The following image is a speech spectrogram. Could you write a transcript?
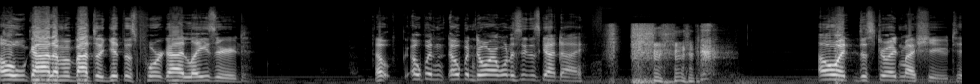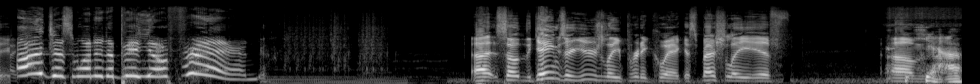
Oh God, I'm about to get this poor guy lasered. Oh, open, open door! I want to see this guy die. Oh, it destroyed my shoe too. I just wanted to be your friend. Uh, so the games are usually pretty quick, especially if um, Yeah.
